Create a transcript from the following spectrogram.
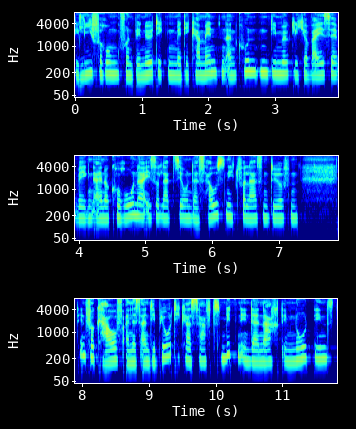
die Lieferung von benötigten Medikamenten an Kunden, die möglicherweise wegen einer Corona-Isolation das Haus nicht verlassen dürfen, dürfen, den Verkauf eines Antibiotikasafts mitten in der Nacht im Notdienst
